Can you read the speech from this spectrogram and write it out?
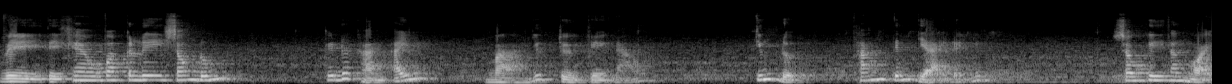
vì tỳ kheo Vakali sống đúng cái đức hạnh ấy mà dứt trừ phiền não, chứng được thắng tính dài đệ nhất. Sau khi thân ngoại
